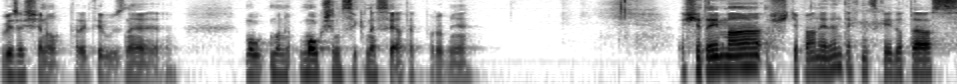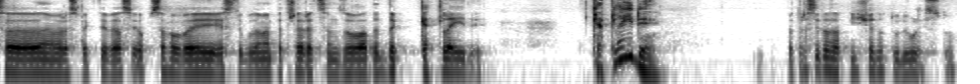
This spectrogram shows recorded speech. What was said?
vyřešeno, tady ty různé motion sicknessy a tak podobně. Ještě tady má Štěpán jeden technický dotaz, eh, respektive asi obsahový, jestli budeme Petře recenzovat The Cat Lady. Cat Lady? Petr si to zapíše do to-do listu.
